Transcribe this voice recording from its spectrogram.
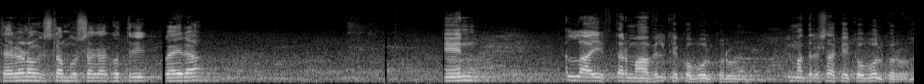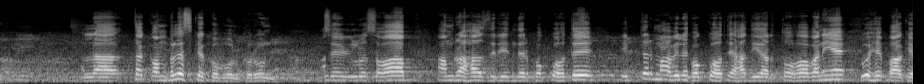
তেরো নং ইসলামপুর শাখা কর্তৃক ভাইরা ইন আল্লাহ ইফতার মাহফিলকে কবুল করুন মাদ্রাসাকে কবুল করুন আল্লাহ তা কমপ্লেক্সকে কবুল করুন সেগুলো সবাব আমরা হাজরিনদের পক্ষ হতে ইফতার মাহবিলের পক্ষ হতে হাদিয়ার তোহা বানিয়ে রুহে পাকে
